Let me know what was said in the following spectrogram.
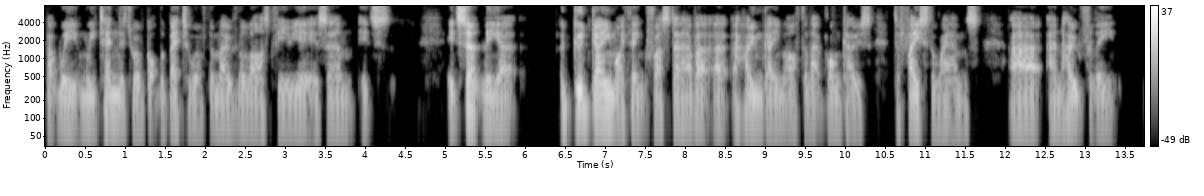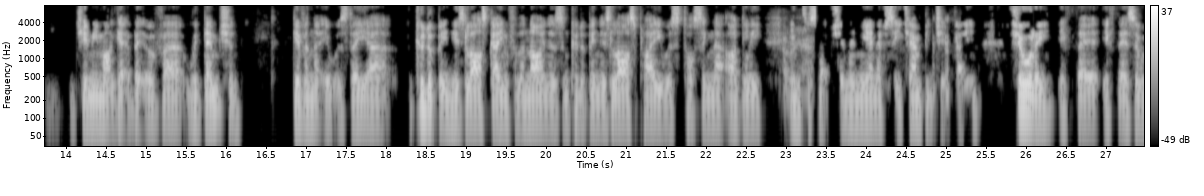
But we we tended to have got the better of them over the last few years. Um, it's it's certainly a, a good game, I think, for us to have a, a, home game after that Broncos to face the Rams uh, and hopefully Jimmy might get a bit of uh, redemption, given that it was the uh, could have been his last game for the Niners and could have been his last play was tossing that ugly oh, interception yeah. in the NFC Championship game. Surely, if there if there's a,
